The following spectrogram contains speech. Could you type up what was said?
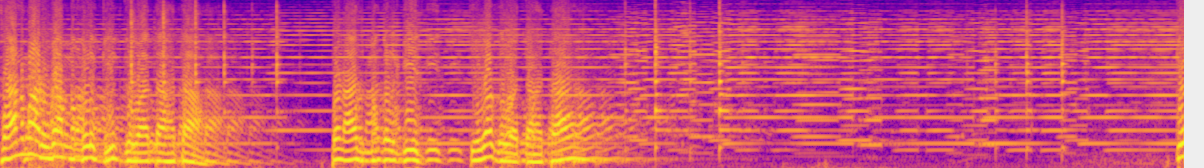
જાનમાં રૂડા મંગળ ગીત ગવાતા હતા. પણ આજ મંગળ ગીત કેવા ગવાતા હતા? કે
